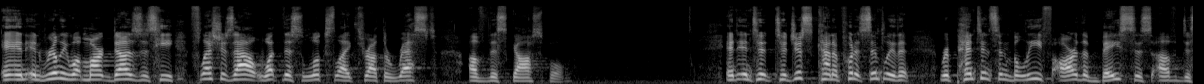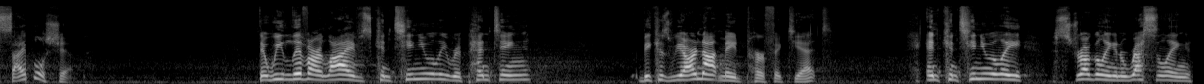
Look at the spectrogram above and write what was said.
And, and really, what Mark does is he fleshes out what this looks like throughout the rest of this gospel. And, and to, to just kind of put it simply, that repentance and belief are the basis of discipleship. That we live our lives continually repenting because we are not made perfect yet. and continually struggling and wrestling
